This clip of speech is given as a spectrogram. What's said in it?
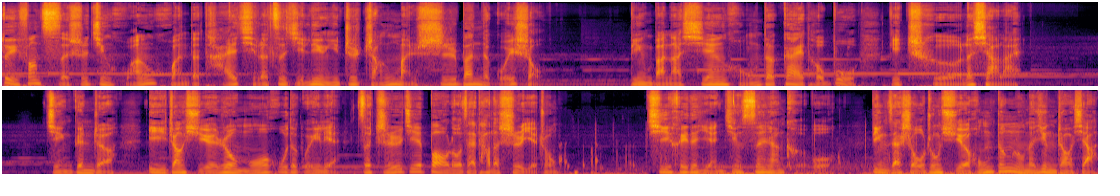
对方此时竟缓缓地抬起了自己另一只长满尸斑的鬼手，并把那鲜红的盖头布给扯了下来。紧跟着，一张血肉模糊的鬼脸则直接暴露在他的视野中，漆黑的眼睛森然可怖，并在手中血红灯笼的映照下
